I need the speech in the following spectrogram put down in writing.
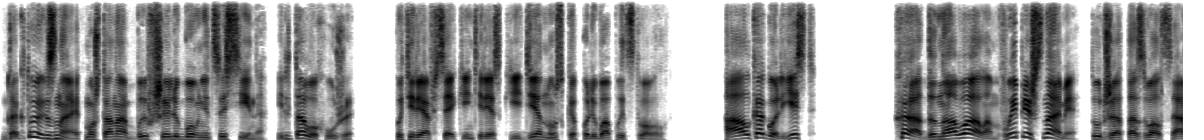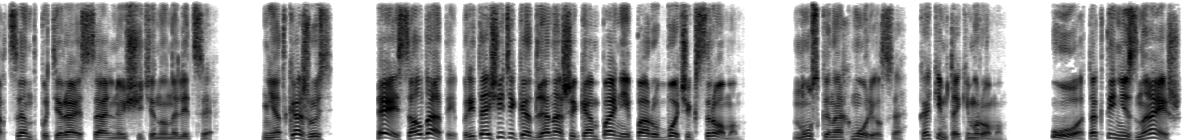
Да кто их знает, может, она бывшая любовница Сина, или того хуже. Потеряв всякий интерес к еде, Нуска полюбопытствовал. «А алкоголь есть?» «Ха, да навалом! Выпьешь с нами?» Тут же отозвался Арцент, потирая сальную щетину на лице. «Не откажусь. Эй, солдаты, притащите-ка для нашей компании пару бочек с ромом». Нуска нахмурился. «Каким таким ромом?» «О, так ты не знаешь?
